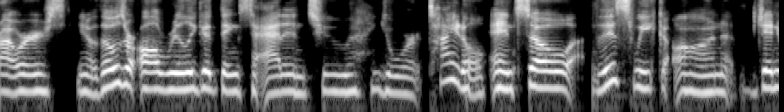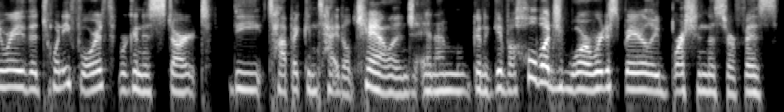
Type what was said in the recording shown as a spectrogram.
hours you know those are all really good things to add into your title. And so this week on january the 24th we're going to start the topic and title challenge. And I'm going to give a whole bunch more. We're just barely brushing the surface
